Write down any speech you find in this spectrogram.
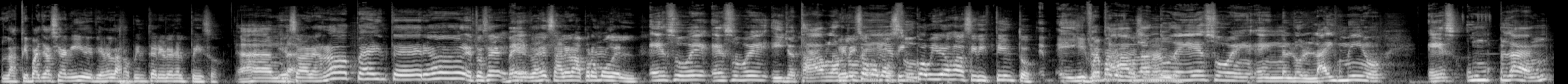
las tipas ya se han ido y tienen la ropa interior en el piso. Y Anda. él sale ropa interior. Entonces, Ve. entonces sale la promo del. Eso es, eso es. Y yo estaba hablando Él hizo de como eso. cinco videos así distintos. Y, yo estaba hablando de eso en, en los live míos. Es un plan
